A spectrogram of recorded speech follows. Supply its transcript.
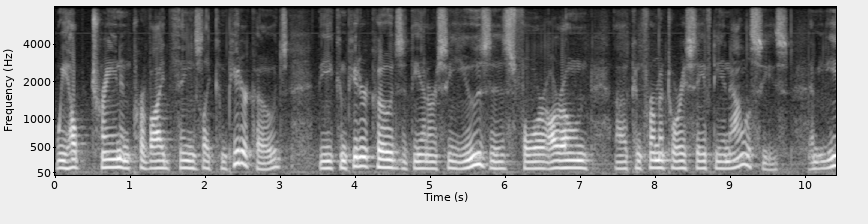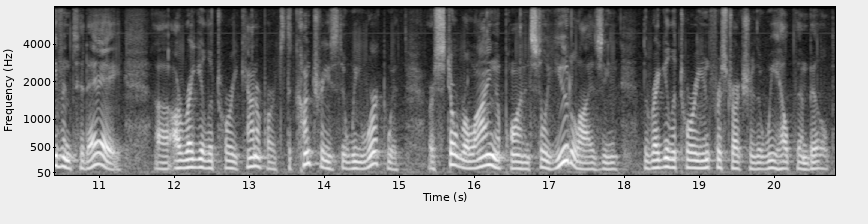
We help train and provide things like computer codes. The computer codes that the NRC uses for our own uh, confirmatory safety analyses. I mean, even today, uh, our regulatory counterparts, the countries that we worked with, are still relying upon and still utilizing the regulatory infrastructure that we helped them build.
